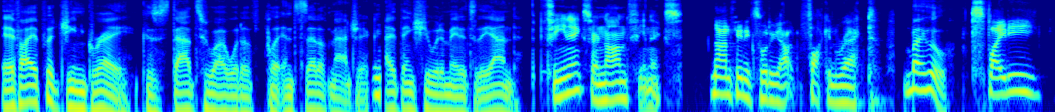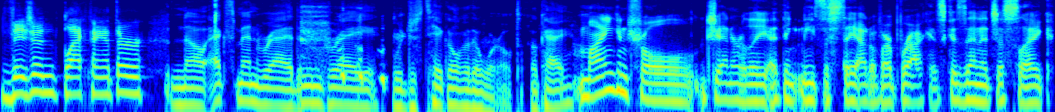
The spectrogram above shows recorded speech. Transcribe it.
If I had put Jean Grey, because that's who I would have put instead of Magik, I think she would have made it to the end. Phoenix or non-Phoenix? Non Phoenix would have got fucking wrecked. By who? Spidey, Vision, Black Panther. No, X Men Red, Jean Grey would just take over the world, okay? Mind control generally, I think, needs to stay out of our brackets because then it's just like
